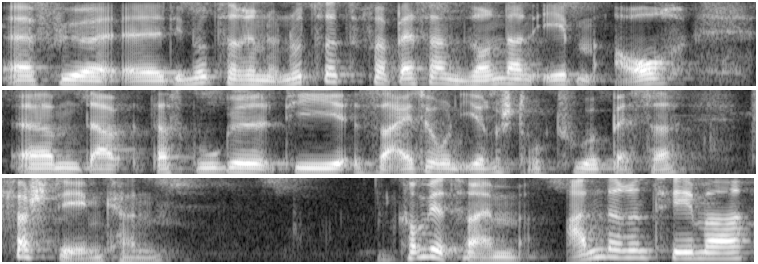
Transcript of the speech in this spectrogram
äh, für äh, die Nutzerinnen und Nutzer zu verbessern, sondern eben auch, ähm, da, dass Google die Seite und ihre Struktur besser verstehen kann. Kommen wir zu einem anderen Thema,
